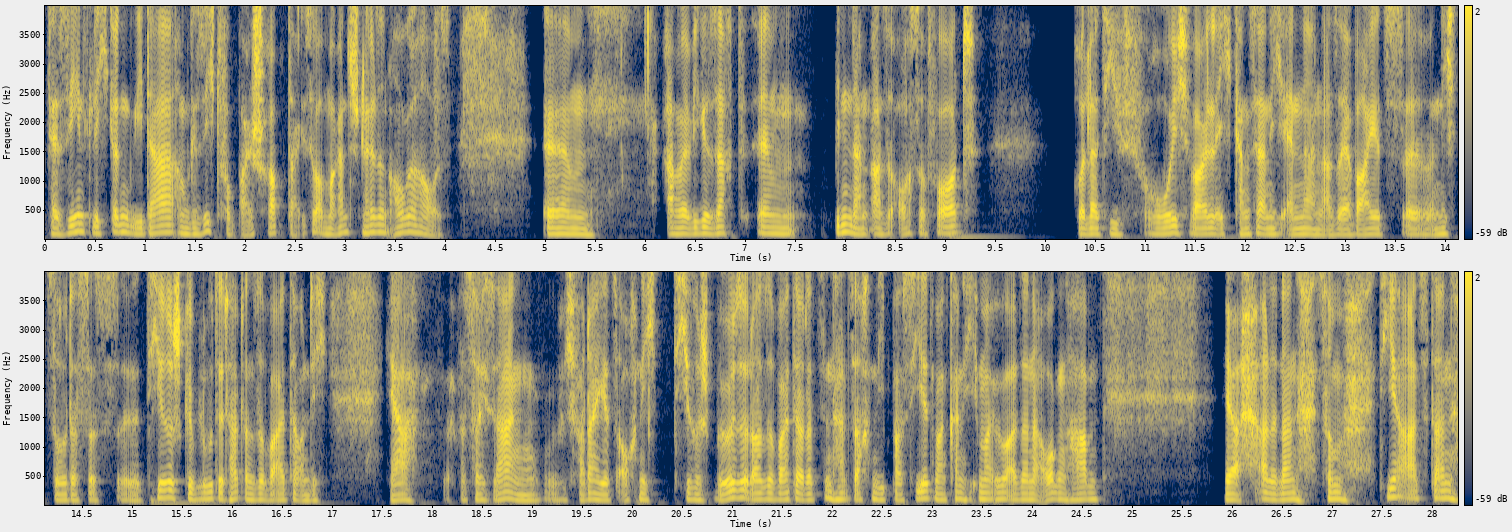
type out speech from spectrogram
versehentlich irgendwie da am Gesicht vorbeischraubt, da ist aber mal ganz schnell so ein Auge raus. Ähm, aber wie gesagt, ähm, bin dann also auch sofort relativ ruhig, weil ich kann es ja nicht ändern. Also er war jetzt äh, nicht so, dass das äh, tierisch geblutet hat und so weiter. Und ich, ja, was soll ich sagen? Ich war da jetzt auch nicht tierisch böse oder so weiter. Das sind halt Sachen, die passiert. Man kann nicht immer überall seine Augen haben. Ja, also dann zum Tierarzt dann.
